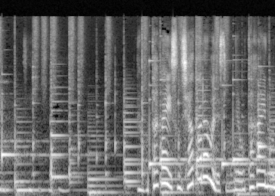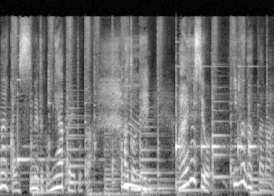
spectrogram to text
い。でも互いそのシアタールームですもんねお互いのなんかおすすめとか見合ったりとかあとね、あれですよ今だったら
